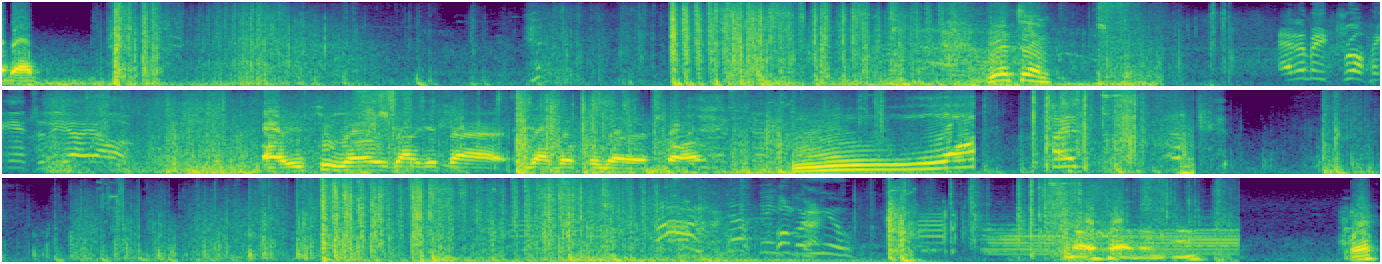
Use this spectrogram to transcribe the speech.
My bad. Get him! Enemy dropping into the AO. Oh, you're too low. You gotta get that. You gotta go for the car. Nothing for you. No problem, huh? Where?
